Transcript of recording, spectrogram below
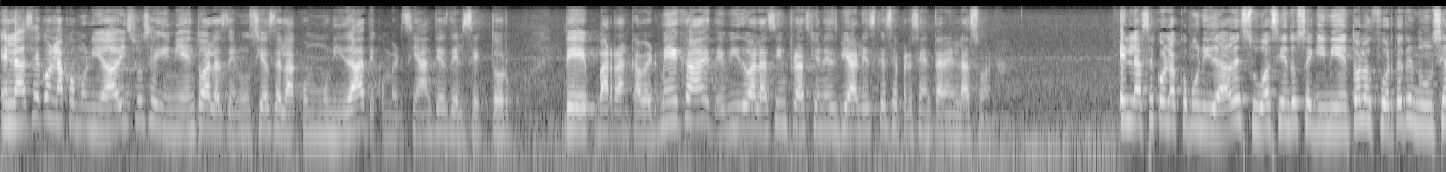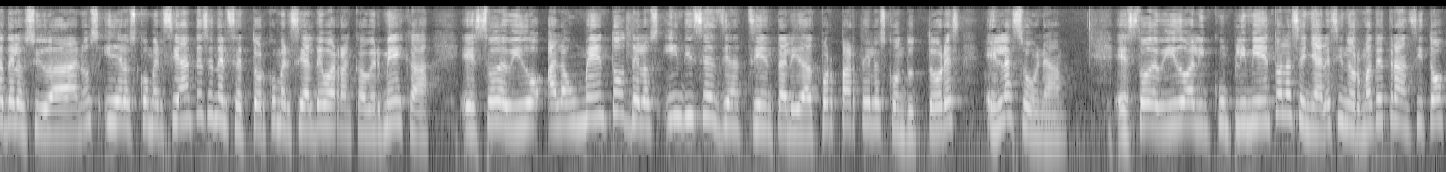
Enlace con la comunidad hizo seguimiento a las denuncias de la comunidad de comerciantes del sector de Barranca Bermeja debido a las infracciones viales que se presentan en la zona. Enlace con la comunidad estuvo haciendo seguimiento a las fuertes denuncias de los ciudadanos y de los comerciantes en el sector comercial de Barranca Bermeja. Esto debido al aumento de los índices de accidentalidad por parte de los conductores en la zona. Esto debido al incumplimiento a las señales y normas de tránsito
